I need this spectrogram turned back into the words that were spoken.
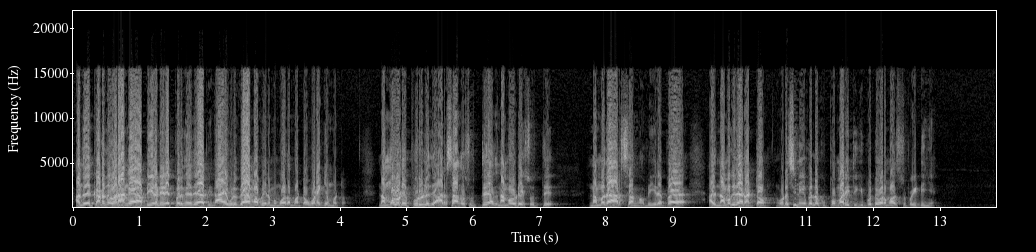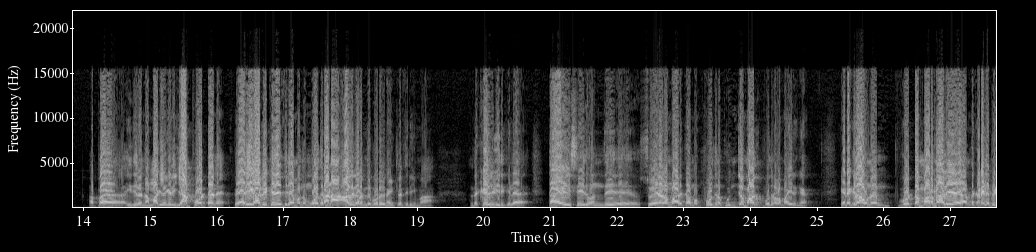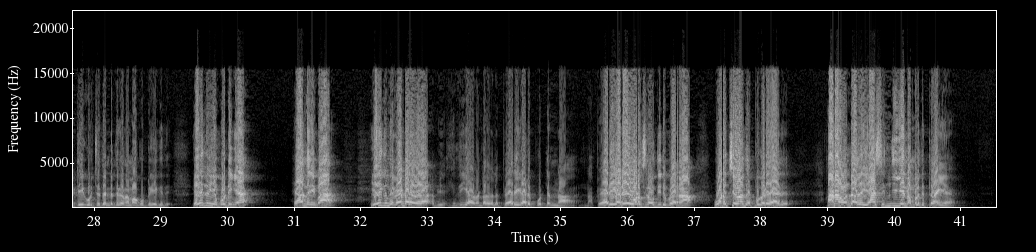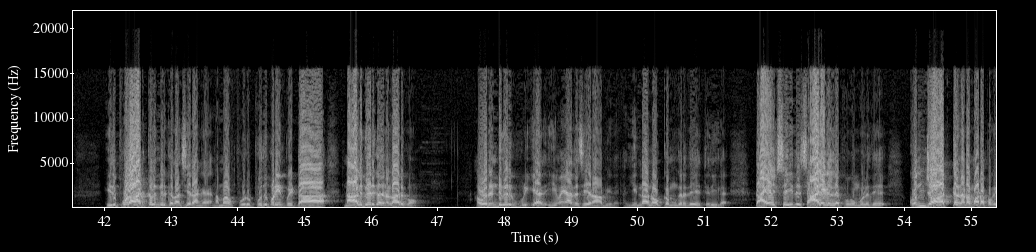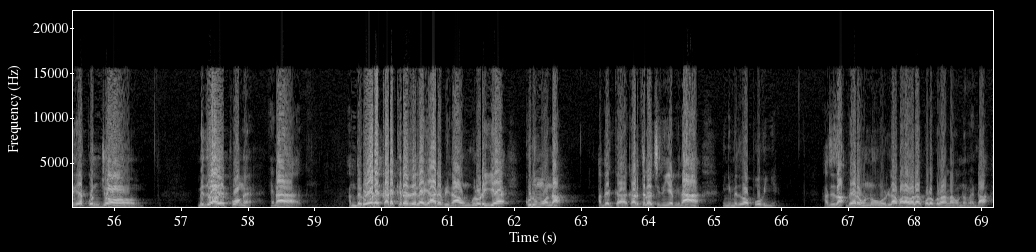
அந்த கடந்து வராங்க அப்படிங்கிற நினைப்பு இருந்தது அப்படின்னா இவ்வளவு வேகமா போய் நம்ம மோத மாட்டோம் உடைக்க மாட்டோம். நம்மளுடைய பொருள் இது அரசாங்க சொத்து அது நம்மளுடைய சொத்து. நம்ம தான் அரசாங்கம் அப்படிங்கிறப்ப அது நமக்கு தான் நட்டம். உடச்சி நீங்க பதிலாக குப்பை மாதிரி தூக்கி போட்டு வரமா வச்சுட்டு போயிட்டீங்க. அப்ப இதுல நம்ம கேட்கறது ஏன் போட்டேன்னு? பேரிகார்டு இருக்கிறதே தெரியாம வந்து மோதுறானா? ஆள் கடந்து போறது நைட்ல தெரியுமா? அந்த கேள்வி இருக்குல்ல? தயவு செய்து வந்து சுயநலமாக இருக்காமல் பொது கொஞ்சமாவது பொதுநலமாக இருங்க. எனக்கு தான் ஒன்று போட்ட மறுநாளே அந்த கடையில் போய் டீ குடிச்ச தண்டத்துக்கு அந்த அம்மா கூப்பிட்டு கேட்குது எதுக்கு நீங்கள் போட்டீங்க? ஏன் தெரியுமா? எதுக்கு இந்த வேண்டாத வேலை? அப்படின்னு இந்தியா வேண்டாத வேலை? பேரிகார்டு போட்டு நான் நான் பேரிகார்டே உடச்சு ஊற்றிட்டு போயிடுறான். உடச்சவன் தப்பு கிடையாது. ஆனால் வந்து அதை ஏன் செஞ்சீங்கன்னு நம்மளை திட்டுறாங்க. இது போல ஆட்களும் இருக்க தான் செய்கிறாங்க நம்ம ஒரு பொதுப்பணின்னு போயிட்டா நாலு பேருக்கு அது நல்லா இருக்கும். அவர் ரெண்டு பேருக்கு பிடிக்காது. இவன் அதை செய்யறான் அப்படின்னு? அது என்ன நோக்கம்ங்கிறது தெரியல. தயவு செய்து சாலைகளில் போகும் பொழுது கொஞ்சம் ஆட்கள் நடமாட பகுதியாக கொஞ்சம் மெதுவாகவே போங்க. ஏன்னா அந்த ரோடை கடக்கிறதுல யார் அப்படின்னா உங்களுடைய குடும்பம் தான். அதை க கருத்தில் வச்சுருந்தீங்க அப்படின்னா நீங்கள் மெதுவாக போவீங்க. அதுதான். வேற ஒன்றும் இல்லை. வளவலா குலக்குலாம்லாம் ஒன்றும் வேண்டாம்.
